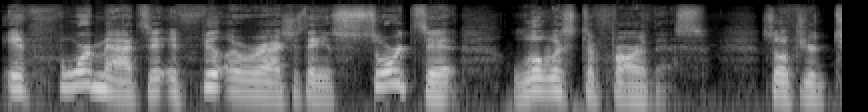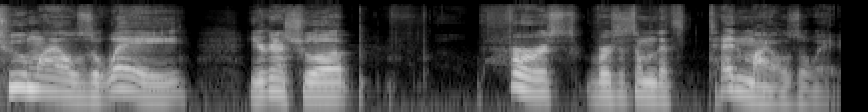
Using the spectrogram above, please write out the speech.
it formats it, it feel, or I should say, it sorts it lowest to farthest. So if you're two miles away, you're going to show up first versus someone that's 10 miles away,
